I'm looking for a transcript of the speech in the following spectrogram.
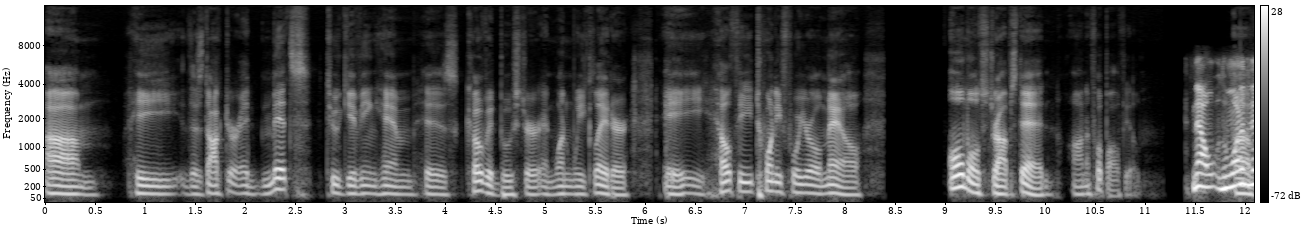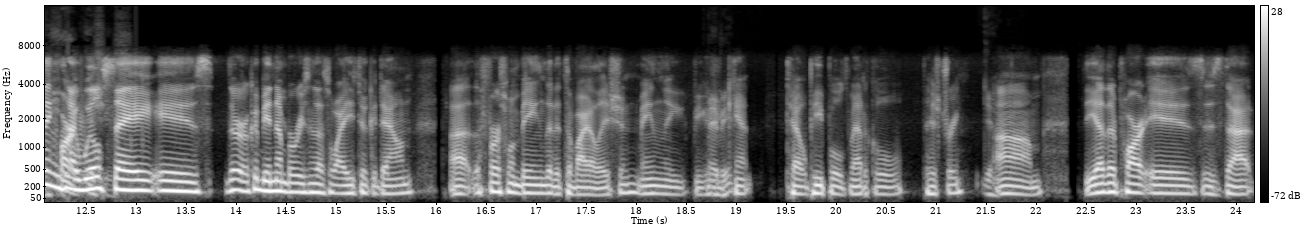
Um, he this doctor admits to giving him his COVID booster, and one week later, a healthy 24 year old male almost drops dead on a football field. Now, one of the things I will issues. say is there could be a number of reasons that's why he took it down. Uh, the first one being that it's a violation, mainly because Maybe. you can't tell people's medical history. Yeah. Um, the other part is is that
